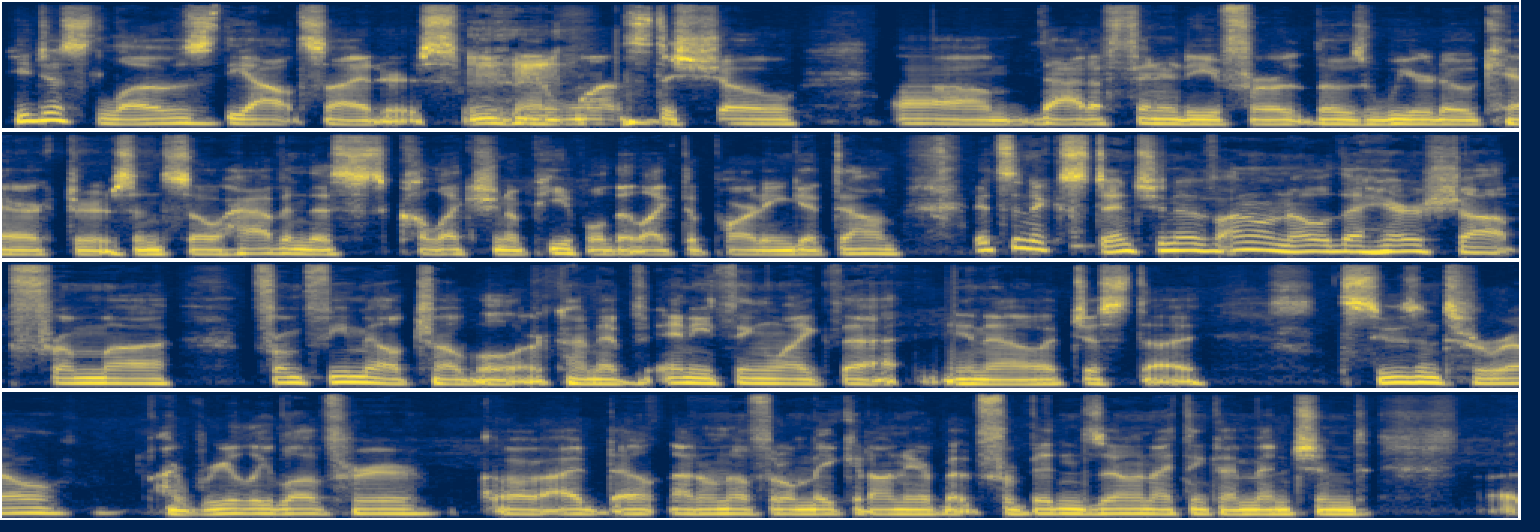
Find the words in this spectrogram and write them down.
He just loves the outsiders Mhm. and wants to show um, that affinity for those weirdo characters. And so having this collection of people that like to party and get down, it's an extension of I don't know the hair shop from uh, from Female Trouble or kind of anything like that. You know, it just uh, Susan Tyrrell. I really love her. Oh, I don't. I don't know if it'll make it on here, but Forbidden Zone. I think I mentioned. Uh,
